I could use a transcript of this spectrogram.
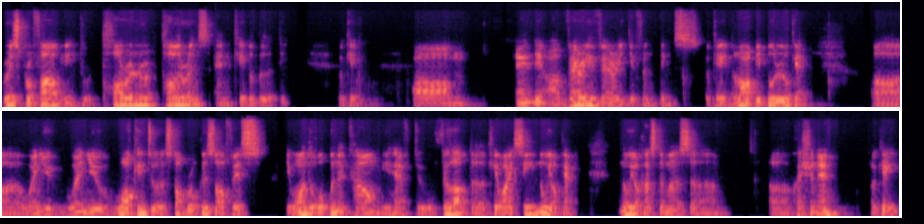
risk profile into toler tolerance and capability, okay. Um, and they are very very different things okay a lot of people look at uh, when you when you walk into a stockbroker's office you want to open an account you have to fill out the kyc know your cap know your customers uh, uh, questionnaire okay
